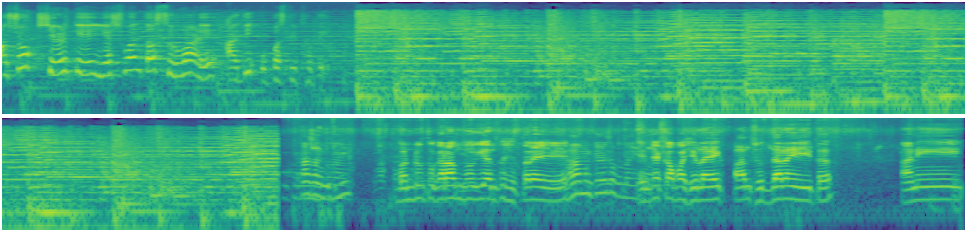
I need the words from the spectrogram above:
अशोक शेळके यशवंत सुरवाळे आदी उपस्थित होते. बंडू तुकाराम जोगी यांचं क्षेत्र आहे. हा. यांच्या कपाशीला एक पान सुद्धा नाही इथं. आणि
